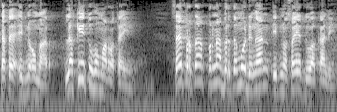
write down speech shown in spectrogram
kata Ibnu Umar, "Laqituhu marratain." Saya pernah pernah bertemu dengan Ibnu Sayyid dua kali.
